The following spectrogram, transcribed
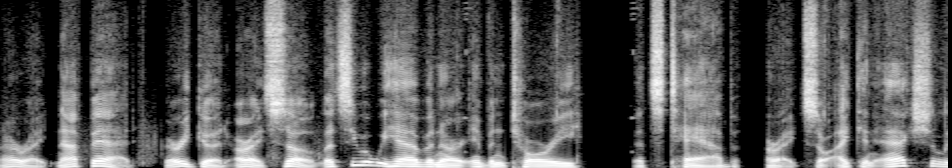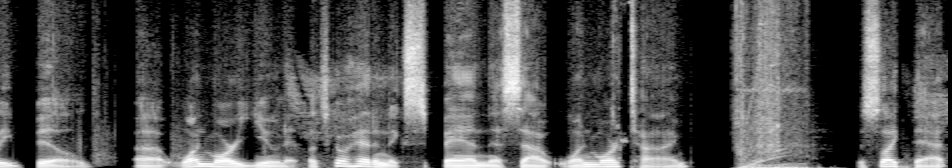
All right, not bad. Very good. All right, so let's see what we have in our inventory. That's tab. All right, so I can actually build uh, one more unit. Let's go ahead and expand this out one more time just like that.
